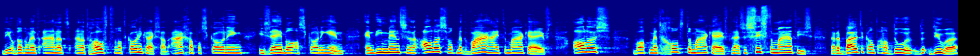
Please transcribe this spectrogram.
die op dat moment aan het, aan het hoofd van het koninkrijk staat. Agap als koning, Izebel als koningin. En die mensen, alles wat met waarheid te maken heeft, alles wat met God te maken heeft, zijn ze systematisch naar de buitenkant aan het duwen.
